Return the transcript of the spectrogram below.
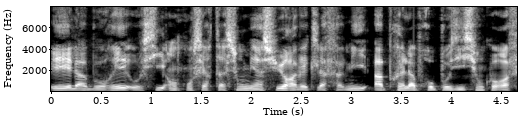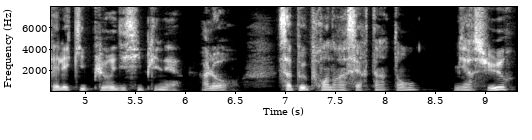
et élaboré aussi en concertation, bien sûr, avec la famille après la proposition qu'aura fait l'équipe pluridisciplinaire. Alors, ça peut prendre un certain temps, bien sûr.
